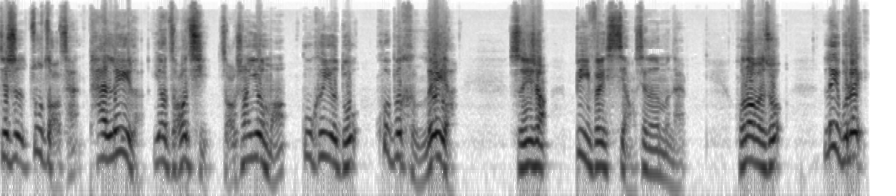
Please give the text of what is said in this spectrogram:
就是做早餐太累了，要早起，早上又忙，顾客又多，会不会很累啊？实际上并非想象的那么难。洪老板说，累不累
